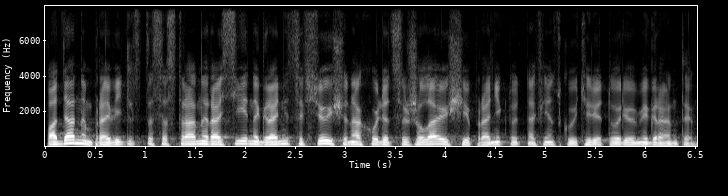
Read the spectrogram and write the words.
По данным правительства, со стороны России на границе все еще находятся желающие проникнуть на финскую территорию мигранты.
